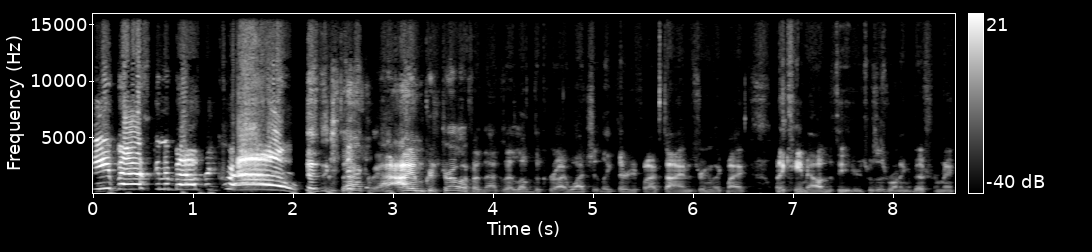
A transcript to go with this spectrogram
keep asking about the crow? That's exactly. I, I am Chris Charlotte in that because I love The Crow. I watched it like 35 times during like my when it came out in the theaters. Was this running bit for me?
